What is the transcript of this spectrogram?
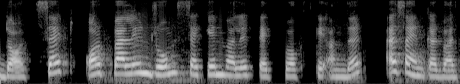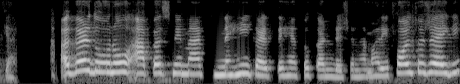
डॉट सेट और पैलेंड्रोम सेकेंड वाले टेक्स्ट बॉक्स के अंदर असाइन करवा दिया। अगर दोनों आपस में मैच नहीं करते हैं तो कंडीशन हमारी फॉल्स हो जाएगी।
